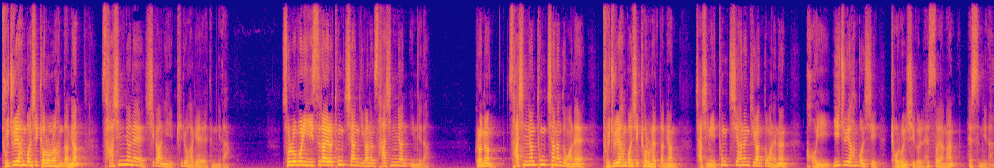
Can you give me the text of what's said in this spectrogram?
두 주에 한 번씩 결혼을 한다면 40년의 시간이 필요하게 됩니다. 솔로몬이 이스라엘을 통치한 기간은 40년입니다. 그러면 40년 통치하는 동안에 두 주에 한 번씩 결혼했다면 자신이 통치하는 기간 동안에는 거의 2주에 한 번씩 결혼식을 했어야만 했습니다.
